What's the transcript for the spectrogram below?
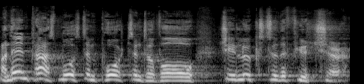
And then, perhaps most important of all, she looks to the future.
